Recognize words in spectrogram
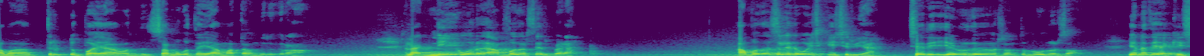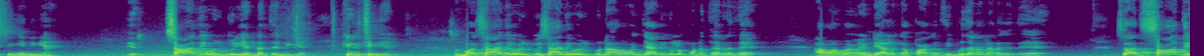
அவன் திருட்டு போயா வந்து சமூகத்தை ஏமாத்த வந்திருக்கிறான். ஏன்னா நீ ஒரு ஐம்பது வருஷம் இருப்பேடா. ஐம்பது வருஷத்தில் இதை ஒழிச்சு கீச்சிருவியா? சரி எழுபது வருஷம் தொண்ணூறு வருஷம் என்னத்தையா கீச்சிட்டீங்க நீங்கள் சாதி ஒழிப்பு என்னத்தை நீங்கள் கிழிச்சிங்க? சும்மா சாதி ஒழிப்பு சாதி ஒழிப்புன்னு அவன் அவன் ஜாதிக்குள்ளே பொண்ணு தர்றது அவன் அவன் வேண்டிய ஆளுக்கா பார்க்குறது இப்படி தானே நடக்குது. சார் சாதி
